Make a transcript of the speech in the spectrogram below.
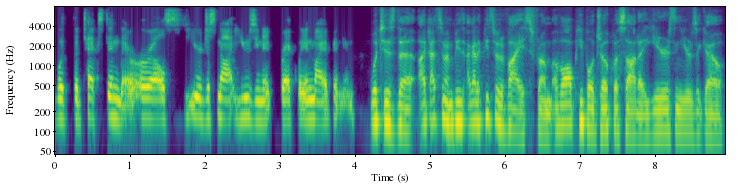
with the text in there or else you're just not using it correctly in my opinion which is the i got some i got a piece of advice from of all people joe quesada years and years ago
